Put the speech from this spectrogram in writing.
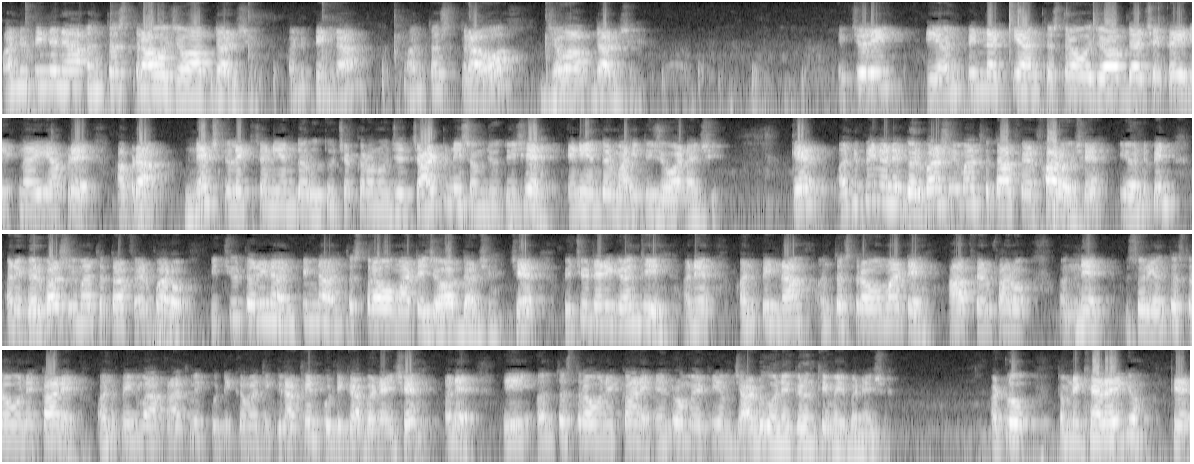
અન્નપિંડના અંતસ્ત્રાવો જવાબદાર છે. અન્નપિંડના અંતસ્ત્રાવો જવાબદાર છે. એકચ્યુઅલી એ અન્નપિંડના કયા અંતસ્ત્રાવો જવાબદાર છે, કઈ રીતના એ આપણે આપણા નેક્સ્ટ લેક્ચરની અંદર ઋતુચક્રનું જે ચાર્ટની સમજૂતી છે, એની અંદર માહિતી જોવાના છીએ. કે અંડપિંડ અને ગર્ભાશયમાં થતા ફેરફારો છે, એ અન્નપિન અને ગર્ભાશયમાં થતા ફેરફારો પિચ્યુટરી અને અંડપિંડના અંતસ્ત્રાવો માટે જવાબદાર છે. જે પિચ્યુટરી ગ્રંથિ અને અંડપિંડના અંતસ્ત્રાવો માટે આ ફેરફારો ને સોરી અંતસ્ત્રાવોને કારણે અંડપિંડમાં પ્રાથમિક પુટિકામાંથી ગ્રાફિન પુટિકા બને છે અને એ અંતસ્ત્રાવોને કારણે એન્ડ્રોમેટ્રિયમ જાડુ અને ગ્રંથિમય બને છે. આટલું તમને ખ્યાલ આવી ગયો કે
